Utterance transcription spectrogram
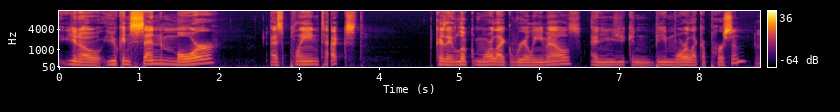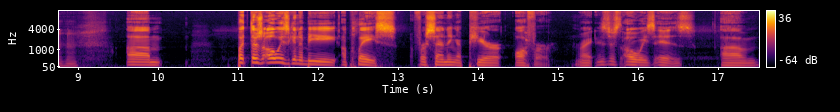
you know you can send more as plain text because they look more like real emails, and you can be more like a person. Mm-hmm. Um, but there's always going to be a place for sending a pure offer, right? It just always is. Um,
